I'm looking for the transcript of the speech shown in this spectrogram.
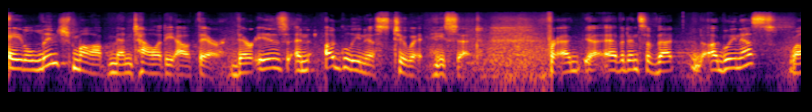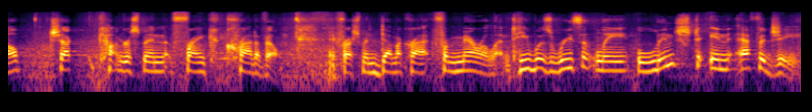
a lynch mob mentality out there. There is an ugliness to it, he said. For eg- uh, evidence of that ugliness, well, check Congressman Frank Kratovil, a freshman Democrat from Maryland. He was recently lynched in effigy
